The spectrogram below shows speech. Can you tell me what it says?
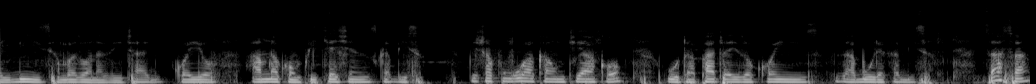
IDs ambazo wanazihitaji, kwa hiyo hamna complications kabisa. Ukishafungua account yako utapata hizo coins za bure kabisa. Sasa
